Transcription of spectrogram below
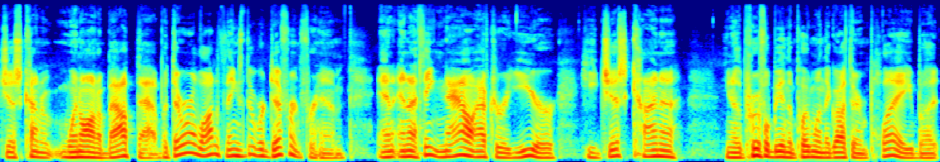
just kind of went on about that. But there were a lot of things that were different for him, and and I think now after a year, he just kind of, you know, the proof will be in the pudding when they go out there and play. But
